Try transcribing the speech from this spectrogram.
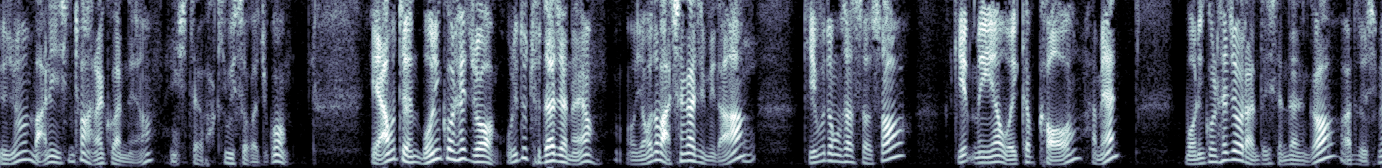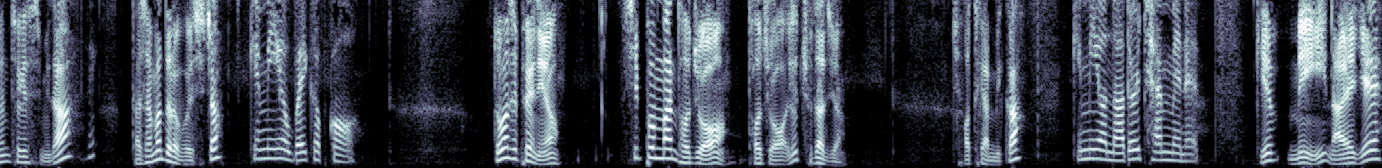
요즘은 많이 신청 안 할 것 같네요. 이 시대가 바뀌고 있어가지고 예, 아무튼 모닝콜 해줘. 우리도 주다잖아요. 어, 영어도 마찬가지입니다. 네. 기부 동사 써서 give me a wake up call 하면 모닝콜 해줘라는 뜻이 된다는 거 알아두시면 되겠습니다. 네. 다시 한번 들어보시죠. Give me a wake up call. 두 번째 표현이요. 10분만 더 줘. 더 줘. 이거 주다죠. 어떻게 합니까? Give me another 10 minutes. give me 나에게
